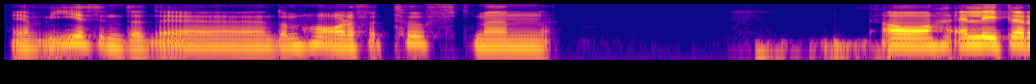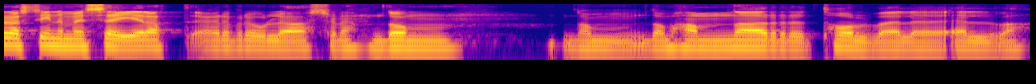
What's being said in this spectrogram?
jag vet inte, det, de har det för tufft men ja, en liten röst inom mig säger att Örebro löser det. De, de, de hamnar 12 eller 11.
